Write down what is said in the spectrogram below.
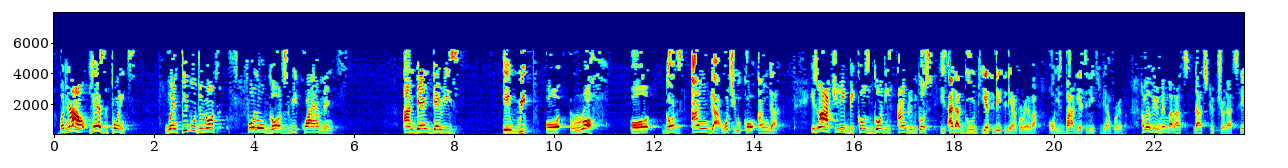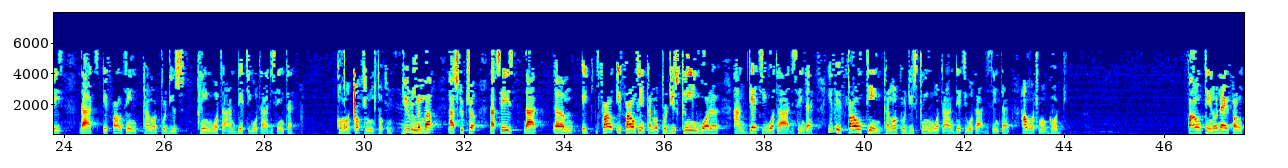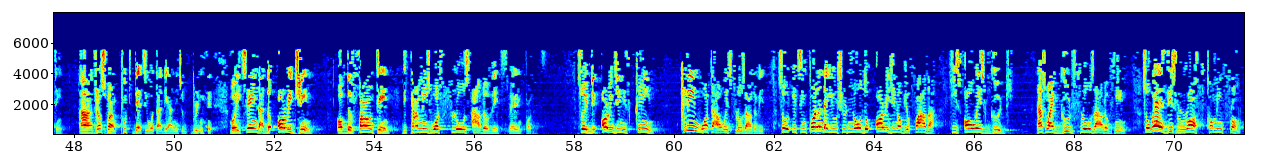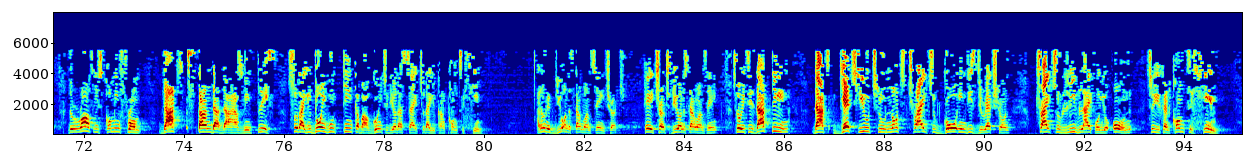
But now, here's the point. When people do not follow God's requirements, and then there is a whip or wrath or God's anger, what you would call anger. It's not actually because God is angry because he's either good yesterday, today, and forever, or he's bad yesterday, today, and forever. How many of you remember that, that scripture that says that a fountain cannot produce clean water and dirty water at the same time? Come on, talk to me, talk to me. Do you remember that scripture that says that um, a, a fountain cannot produce clean water and dirty water at the same time? If a fountain cannot produce clean water and dirty water at the same time, how much more God? Fountain, ordinary fountain. Uh, just go and put dirty water there and it will bring it. But it's saying that the origin of the fountain determines what flows out of it. It's very important. So if the origin is clean, clean water always flows out of it. So it's important that you should know the origin of your father. He's always good. That's why good flows out of him. So where is this wrath coming from? The wrath is coming from that standard that has been placed so that you don't even think about going to the other side so that you can come to him. I don't know, do you understand what I'm saying, church? Hey, church, do you understand what I'm saying? So it is that thing that gets you to not try to go in this direction, try to live life on your own so you can come to Him.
